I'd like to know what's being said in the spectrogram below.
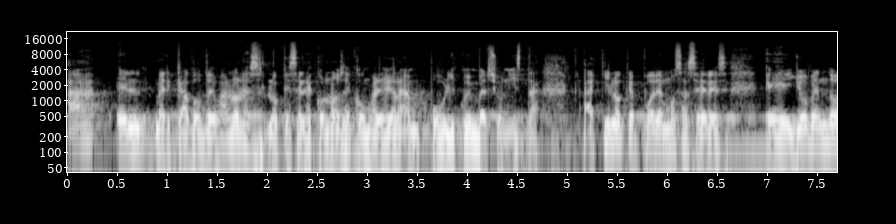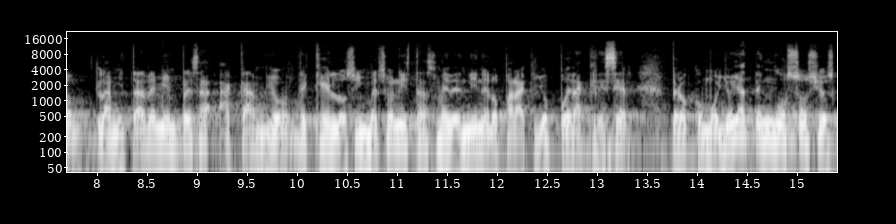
a el mercado de valores, lo que se le conoce como el gran público inversionista. Aquí lo que podemos hacer es, eh, yo vendo la mitad de mi empresa a cambio de que los inversionistas me den dinero para que yo pueda crecer. Pero como yo ya tengo socios,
